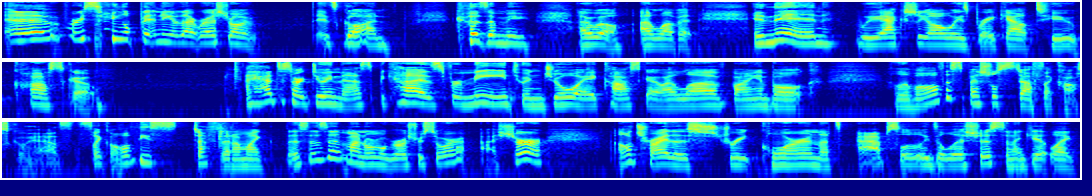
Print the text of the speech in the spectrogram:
Every single penny of that restaurant, it's gone because of me. I will. I love it. And then we actually always break out to Costco. I had to start doing this because for me to enjoy Costco, I love buying in bulk. I love all the special stuff that Costco has. It's like all these stuff that I'm like, this isn't my normal grocery store. I, sure, I'll try the street corn. That's absolutely delicious. And I get like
